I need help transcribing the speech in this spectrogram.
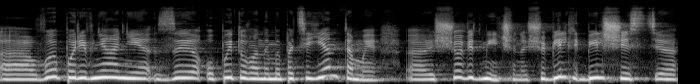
Е, В порівнянні з опитуваними пацієнтами, е, що відмічено, що більшість е,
